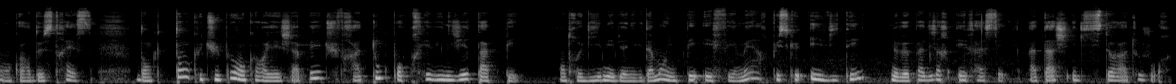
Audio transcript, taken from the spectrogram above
ou encore de stress. Donc tant que tu peux encore y échapper, tu feras tout pour privilégier ta paix entre guillemets bien évidemment, une paix éphémère, puisque éviter ne veut pas dire effacer. La tâche existera toujours.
